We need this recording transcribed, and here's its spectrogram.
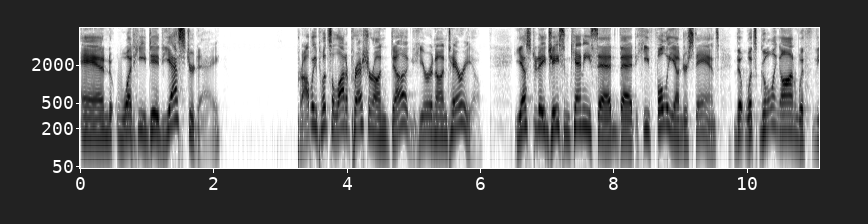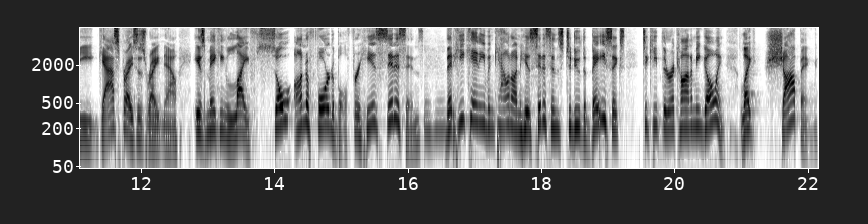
And what he did yesterday probably puts a lot of pressure on Doug here in Ontario. Yesterday, Jason Kenney said that he fully understands that what's going on with the gas prices right now is making life so unaffordable for his citizens mm-hmm. that he can't even count on his citizens to do the basics to keep their economy going, like shopping,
